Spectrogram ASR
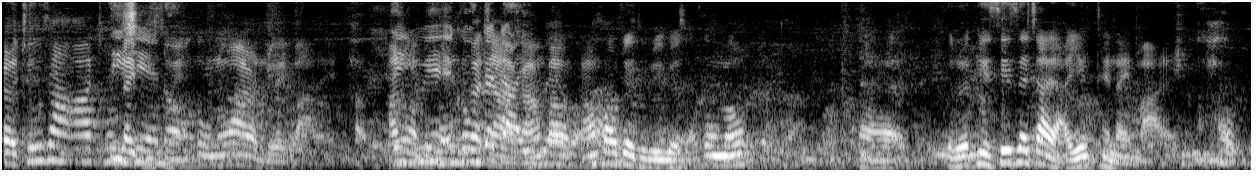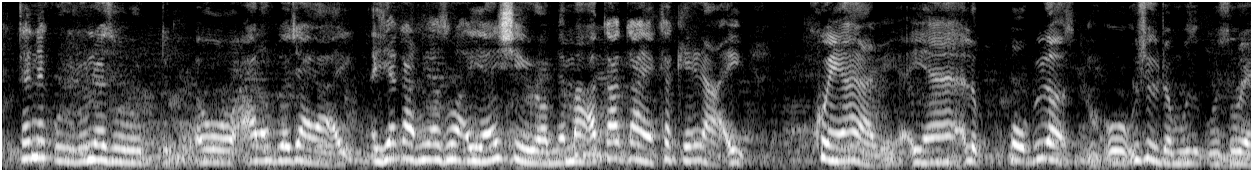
အဲ့တော့စူးစမ်းအားထုတ်လိုက်သိချပြီင်ဆိုတော့ရင်အကုန်လုံးကတော့လွယ်ပါတယ်ဟုတ်အိမ်ကြီးအကုန်တက်တာကြီးပဲပေါ့ခေါင်းပေါက်တဲ့သူတွေပဲဆိုအကုန်လုံးအဲဘယ်လိုဖြစ်စေးဆက်ကြရအယုတ်ထင်နိုင်ပါတယ်ဟုတ်တဲ့နဲ့ကိုလူလုံးနဲ့ဆိုဟိုအားလုံးပြောကြတာအဲ့အရက်ကနေရာဆုံးအရန်ရှည်တော့မြန်မာအကကရင်ခက်ခဲတာအဲ့ခွင်ရတာလေအရန်အဲ့လို ပို့ပြီးတော့ဟိုဥရှိတော်မှုကိုဆိုရဲ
